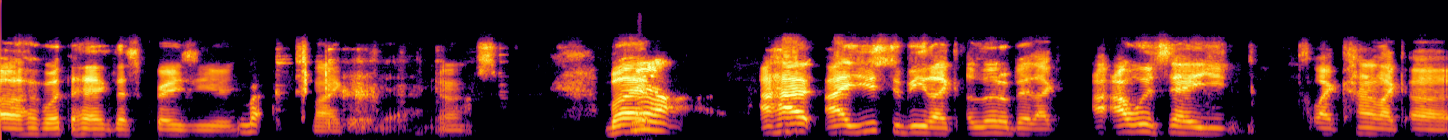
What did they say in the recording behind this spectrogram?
uh, what the heck? That's crazy. Bro. Like, yeah, you know. But man, I had, I used to be like a little bit like, I, I would say, like, kind of like uh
